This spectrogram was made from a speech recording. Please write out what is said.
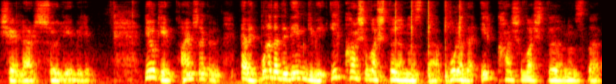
şeyler söyleyebilirim. Diyor ki I am so Evet burada dediğim gibi ilk karşılaştığınızda burada ilk karşılaştığınızda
